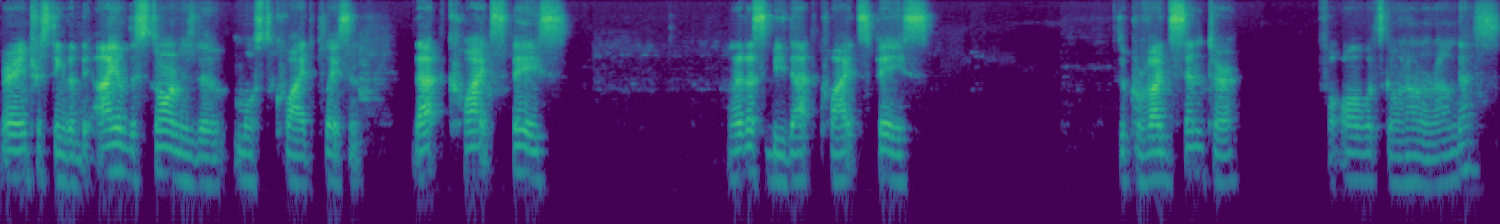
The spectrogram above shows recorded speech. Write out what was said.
very interesting that the eye of the storm is the most quiet place. And that quiet space, let us be that quiet space to provide center for all what's going on around us.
